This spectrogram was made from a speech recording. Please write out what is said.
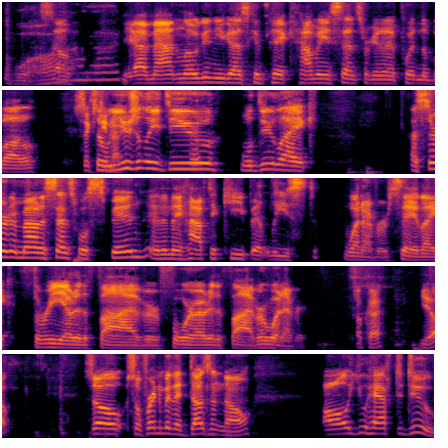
What? Yeah, Matt and Logan, you guys can pick how many scents we're gonna put in the bottle. So we usually do we'll do like a certain amount of scents we'll spin and then they have to keep at least whatever, say like three out of the five or four out of the five or whatever. Okay. Yep. So so for anybody that doesn't know, all you have to do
